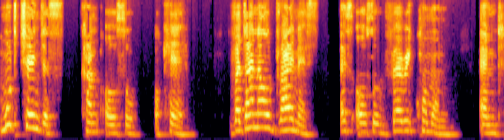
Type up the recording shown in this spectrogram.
Mood changes can also occur. Vaginal dryness is also very common, and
